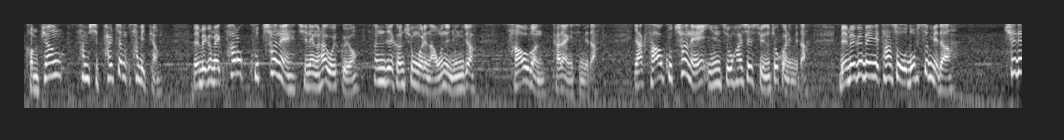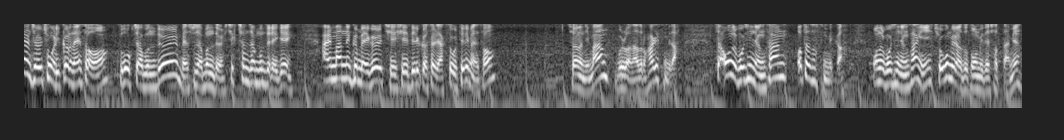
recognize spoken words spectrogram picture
건평 38.32평, 매매 금액 8억 9천에 진행을 하고 있고요. 현재 건축물에 나오는 융자 4억 원 가량 있습니다. 약 4억 9천에 인수하실 수 있는 조건입니다. 매매 금액이 다소 높습니다. 최대한 절충을 이끌어내서 구독자분들, 매수자분들, 시청자분들에게 알맞는 금액을 제시해 드릴 것을 약속을 드리면서 저는 이만 물러나도록 하겠습니다. 자, 오늘 보신 영상 어떠셨습니까? 오늘 보신 영상이 조금이라도 도움이 되셨다면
